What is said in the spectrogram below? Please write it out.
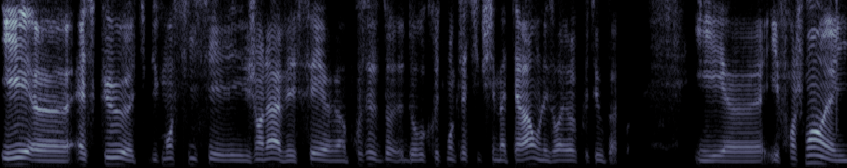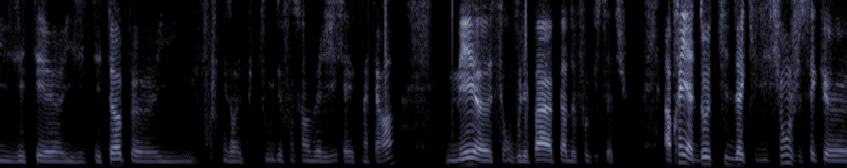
Et euh, est-ce que, euh, typiquement, si ces gens-là avaient fait euh, un process de, recrutement classique chez Matera, on les aurait recrutés ou pas quoi. Et, franchement, ils étaient, top. Franchement, ils auraient pu tout défoncer en Belgique avec Matera. Mais on ne voulait pas perdre de focus là-dessus. Après, il y a d'autres types d'acquisitions. Je sais que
